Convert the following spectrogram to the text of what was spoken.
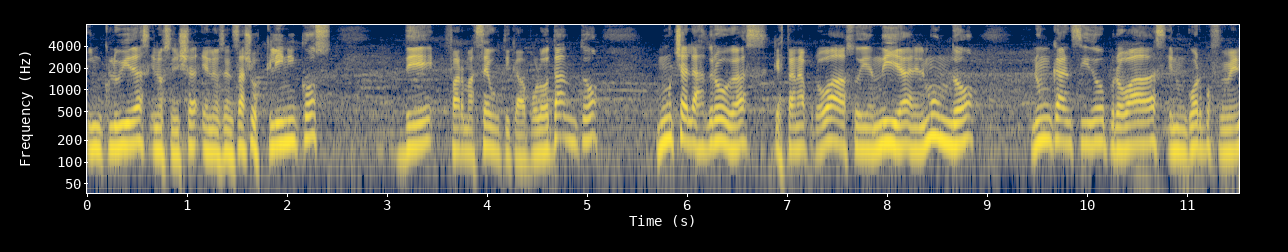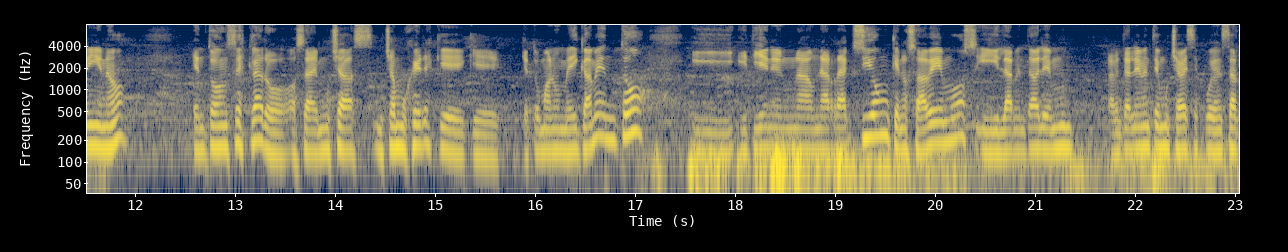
incluidas en los, en los ensayos clínicos de farmacéutica. Por lo tanto, muchas de las drogas que están aprobadas hoy en día en el mundo nunca han sido probadas en un cuerpo femenino. Entonces, claro, o sea, hay muchas, muchas mujeres que, toman un medicamento y, tienen una, una, reacción que no sabemos y lamentablemente, lamentablemente muchas veces pueden ser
